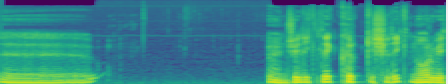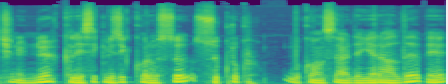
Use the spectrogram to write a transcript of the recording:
E, öncelikle 40 kişilik Norveç'in ünlü klasik müzik korosu Sukruk bu konserde yer aldı ve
